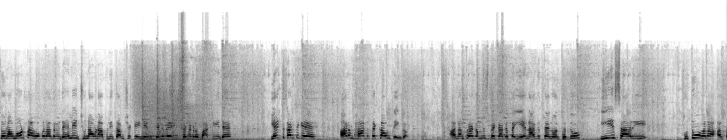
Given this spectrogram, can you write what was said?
ಸೊ ನಾವು ನೋಡ್ತಾ ಹೋಗೋದಾದ್ರೆ ದೆಹಲಿ ಚುನಾವಣಾ ಫಲಿತಾಂಶಕ್ಕೆ ಇನ್ನೇನು ಕೆಲವೇ ಕ್ಷಣಗಳು ಬಾಕಿ ಇದೆ. ಎಂಟು ಗಂಟೆಗೆ ಆರಂಭ ಆಗುತ್ತೆ ಕೌಂಟಿಂಗ್ ಆ ನಂತರ ಗಮನಿಸಬೇಕಾಗತ್ತೆ ಏನಾಗುತ್ತೆ ಅನ್ನುವಂಥದ್ದು. ಈ ಸಾರಿ ಕುತೂಹಲ ಅಂತ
